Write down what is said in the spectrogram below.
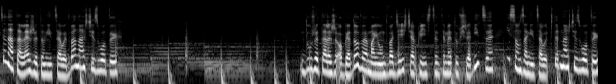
Cena talerzy to niecałe 12 zł. Duże talerze obiadowe mają 25 cm średnicy i są za niecałe 14 zł.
